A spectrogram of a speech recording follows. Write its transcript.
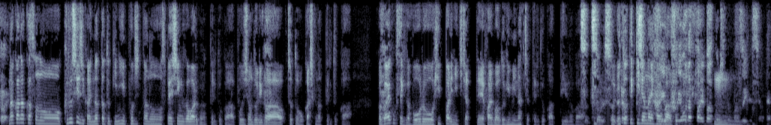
はい。なかなかその、苦しい時間になった時に、ポジ、あの、スペーシングが悪くなったりとか、ポジション取りがちょっとおかしくなったりとか、はい外国籍がボールを引っ張りに来ちゃって、ファイブアウト気味になっちゃったりとかっていうのが、そそうですよね。そう意図的じゃないファイブアウト不要なファイブアウトってまずいですよね。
